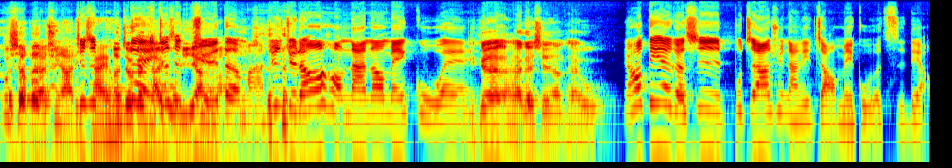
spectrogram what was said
不晓得要去哪里就是开户。啊，就跟对，就是台股一样嘛。觉得嘛，就是觉得哦好难哦美股哎你，可以还可以线上开户，然后第二个是不知道去哪里找美股的资料，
